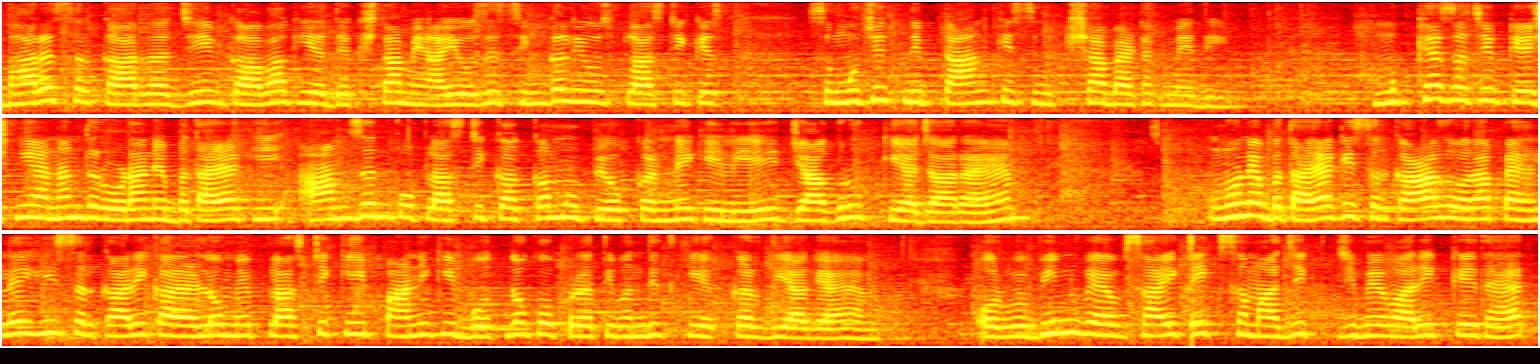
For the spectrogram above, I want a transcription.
भारत सरकार राजीव गाबा की अध्यक्षता में आयोजित सिंगल यूज़ प्लास्टिक के समुचित निपटान की समीक्षा बैठक में दी। मुख्य सचिव केशनी आनंद अरोड़ा ने बताया कि आमजन को प्लास्टिक का कम उपयोग करने के लिए जागरूक किया जा रहा है। उन्होंने बताया कि सरकार द्वारा पहले ही सरकारी कार्यालयों में प्लास्टिक की पानी की बोतलों को प्रतिबंधित कर दिया गया है और विभिन्न व्यावसायिक सामाजिक जिम्मेवारी के तहत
